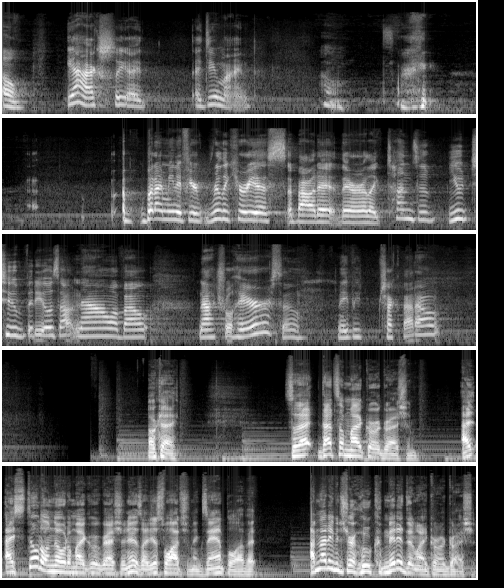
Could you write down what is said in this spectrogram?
Oh. Yeah, actually, I, I do mind. Oh. Sorry. But I mean, if you're really curious about it, there are like tons of YouTube videos out now about natural hair. So maybe check that out. Okay. So that, that's a microaggression. I, I still don't know what a microaggression is. I just watched an example of it. I'm not even sure who committed the microaggression.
